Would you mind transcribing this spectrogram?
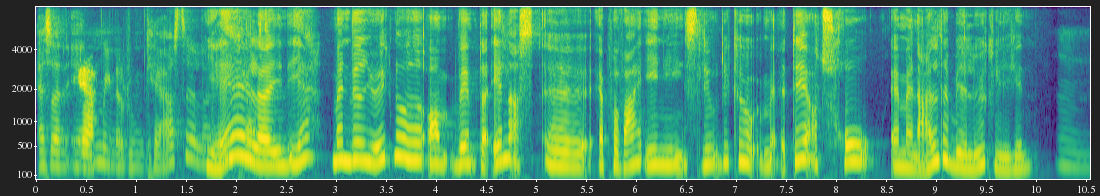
Altså en anden, Ja. mener du en kæreste? Eller en Ja, kæreste? eller en, ja, man ved jo ikke noget om, hvem der ellers øh, er på vej ind i ens liv. Det, kan jo, det at tro, at man aldrig bliver lykkelig igen, Mm.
